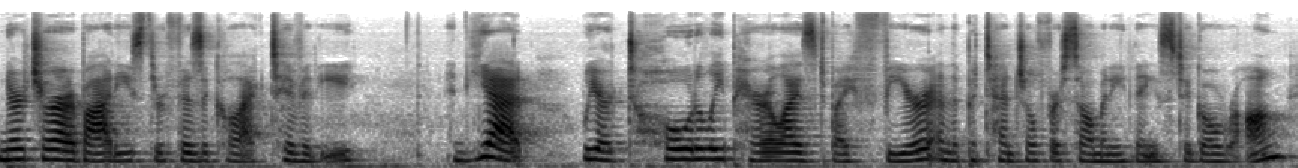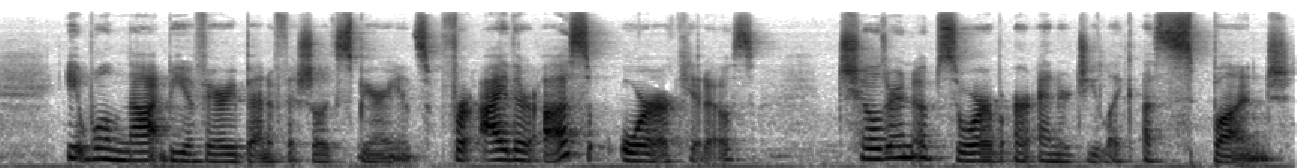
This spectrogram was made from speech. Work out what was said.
nurture our bodies through physical activity. And yet, we are totally paralyzed by fear and the potential for so many things to go wrong. It will not be a very beneficial experience for either us or our kiddos. Children absorb our energy like a sponge.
